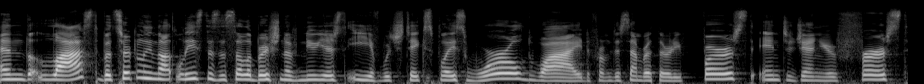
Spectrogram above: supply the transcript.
And last, but certainly not least, is the celebration of New Year's Eve, which takes place worldwide from December 31st into January 1st.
